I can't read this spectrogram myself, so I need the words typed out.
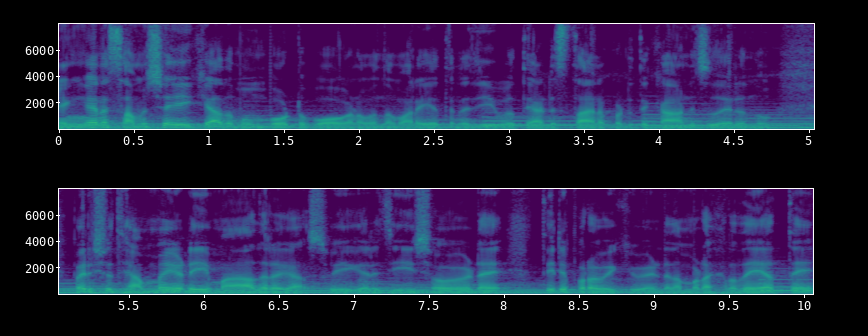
എങ്ങനെ സംശയിക്കാതെ മുമ്പോട്ട് പോകണമെന്ന് മറിയത്തിന്റെ ജീവിതത്തെ അടിസ്ഥാനപ്പെടുത്തി കാണിച്ചു തരുന്നു. പരിശുദ്ധ അമ്മയുടെ ഈ മാതൃക സ്വീകരിച്ച് ഈശോയുടെ തിരുപ്പിറവിക്ക് വേണ്ടി നമ്മുടെ ഹൃദയത്തെ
